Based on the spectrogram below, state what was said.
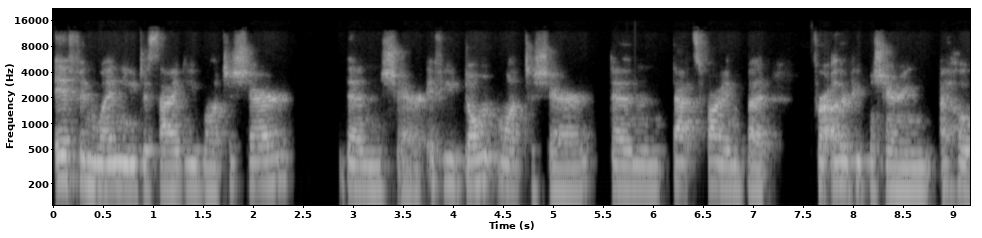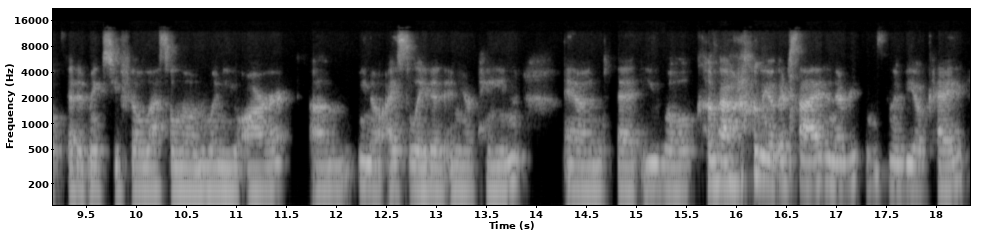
If and when you decide you want to share, then share. If you don't want to share, then that's fine. But for other people sharing, I hope that it makes you feel less alone when you are, um, you know, isolated in your pain and that you will come out on the other side and everything's going to be okay.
